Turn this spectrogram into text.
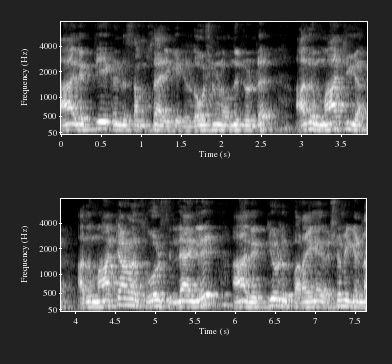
ആ വ്യക്തിയെ കണ്ട് സംസാരിക്കുക. ദോഷങ്ങൾ വന്നിട്ടുണ്ട് അത് മാറ്റുക. അത് മാറ്റാനുള്ള സോഴ്സ് ഇല്ലെങ്കിൽ ആ വ്യക്തിയോട് പറയുക വിഷമിക്കേണ്ട.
